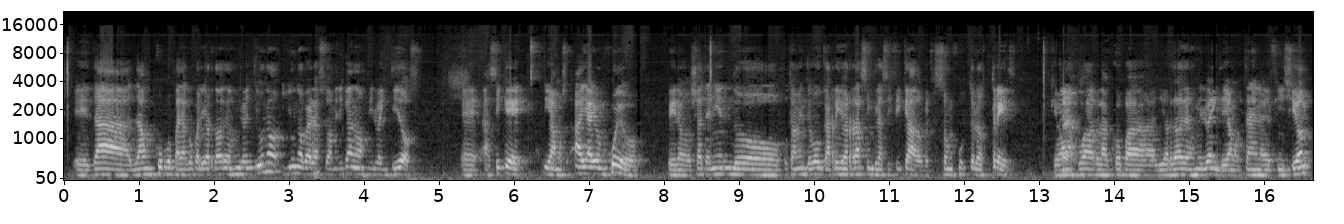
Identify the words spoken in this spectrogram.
eh, da, da un cupo para la Copa Libertadores 2021 y uno para la Sudamericana 2022. Eh, así que, digamos, hay algo en juego, pero ya teniendo justamente Boca, River, Racing clasificado, que son justo los tres que van a jugar la Copa Libertadores 2020, digamos, están en la definición,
